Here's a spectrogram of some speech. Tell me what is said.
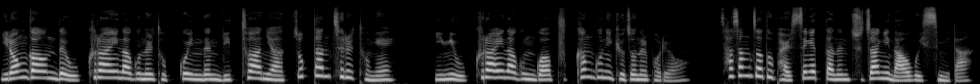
이런 가운데 우크라이나군을 돕고 있는 리투아니아 쪽 단체를 통해 이미 우크라이나군과 북한군이 교전을 벌여 사상자도 발생했다는 주장이 나오고 있습니다.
